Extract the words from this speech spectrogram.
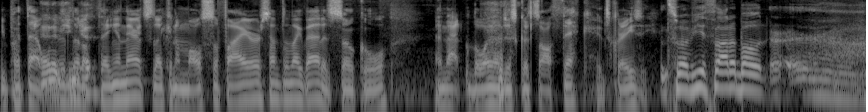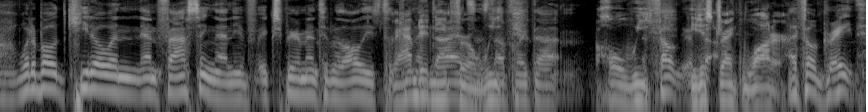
You put that And weird little get- thing in there. It's like an emulsifier or something like that. It's so cool, and that the oil just gets all thick. It's crazy. so. Have you thought about uh, what about keto and, and fasting? Then you've experimented with all these t- Graham kind of didn't eat for a and week. stuff like that. A whole week. felt- he just felt- drank water. I felt great.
